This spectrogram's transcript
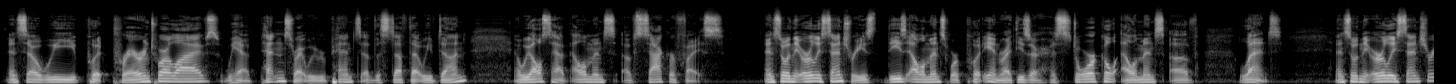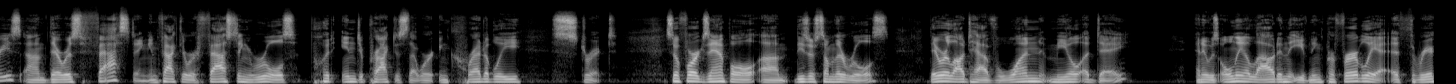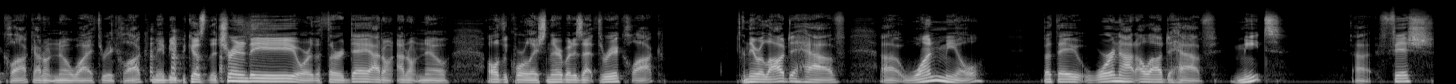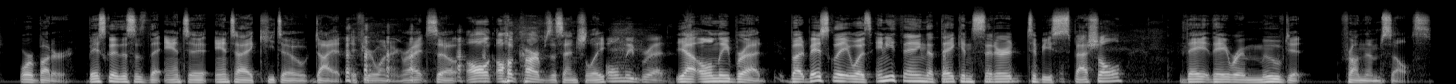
And so we put prayer into our lives. We have penance, right? We repent of the stuff that we've done. And we also have elements of sacrifice. And so in the early centuries, these elements were put in, right? These are historical elements of Lent. And so in the early centuries, um, there was fasting. In fact, there were fasting rules put into practice that were incredibly strict. So, for example, um, these are some of their rules. They were allowed to have one meal a day, and it was only allowed in the evening, preferably at, at three o'clock. I don't know why three o'clock. Maybe because of the Trinity or the third day. I don't. I don't know all the correlation there, but it's at three o'clock, and they were allowed to have uh, one meal, but they were not allowed to have meat, uh, fish, or butter. Basically, this is the anti anti keto diet, if you're wondering, right? So all all carbs essentially. Only bread. Yeah, only bread. But basically, it was anything that they considered to be special, they they removed it from themselves.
